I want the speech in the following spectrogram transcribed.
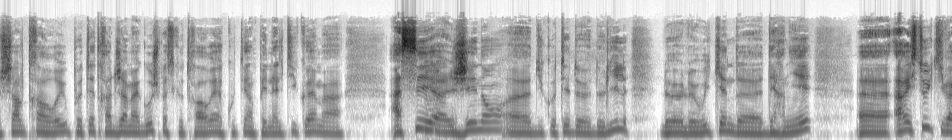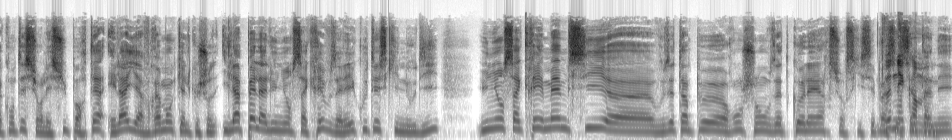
Charles Traoré ou peut-être Adjam à gauche, parce que Traoré a coûté un penalty quand même assez euh, gênant du côté de, de Lille le, le week-end dernier. Euh, Aristouille qui va compter sur les supporters. Et là, il y a vraiment quelque chose. Il appelle à l'union sacrée. Vous allez écouter ce qu'il nous dit. Union sacrée, même si euh, vous êtes un peu ronchon, vous êtes colère sur ce qui s'est passé cette même. année,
